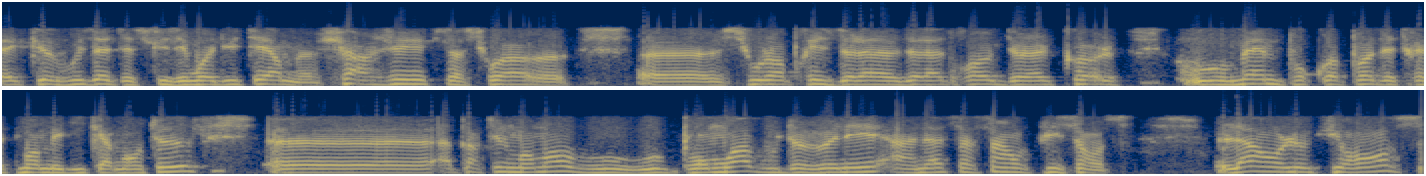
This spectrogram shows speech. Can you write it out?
et que vous êtes, excusez-moi du terme, chargé, que ce soit euh, euh, sous l'emprise de la, de la drogue, de l'alcool ou même pourquoi pas des traitements médicamenteux, euh, à partir du moment où pour moi vous devenez un assassin en puissance. Là, en l'occurrence,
